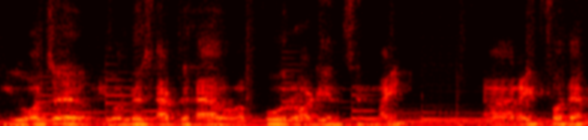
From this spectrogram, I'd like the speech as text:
You also you always have to have a core audience in mind uh, write for them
